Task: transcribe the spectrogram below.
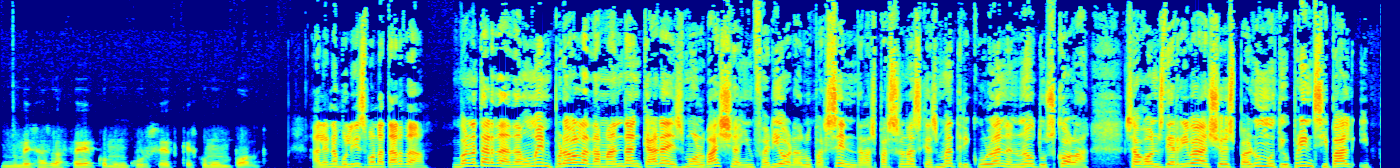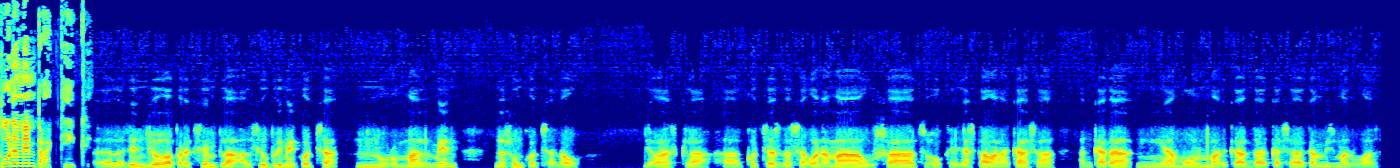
només has de fer com un curset, que és com un pont. Helena Molís, bona tarda. Bona tarda. De moment, però, la demanda encara és molt baixa, inferior a l'1% de les persones que es matriculen en una autoscola. Segons De Arriba, això és per un motiu principal i purament pràctic. Eh, la gent jove, per exemple, el seu primer cotxe normalment no és un cotxe nou. Llavors, clar, eh, cotxes de segona mà, usats o que ja estaven a casa, encara n'hi ha molt mercat de caixa de canvis manual.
